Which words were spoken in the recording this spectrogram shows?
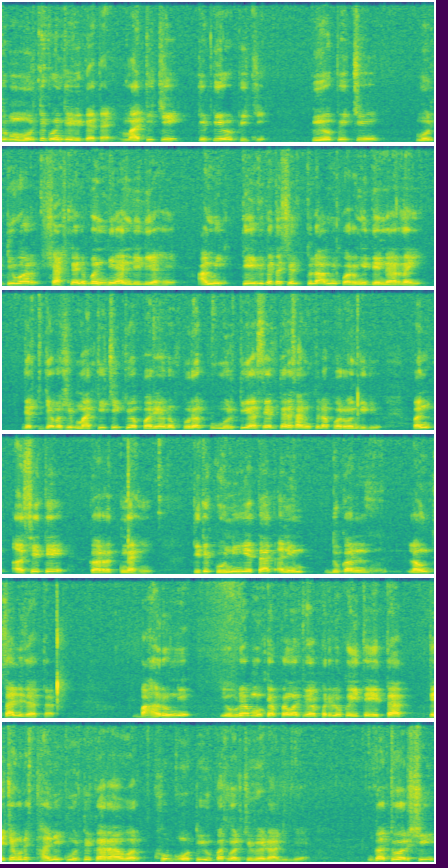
तू मूर्ती कोणती विकत आहे? मातीची की पी ओ पीची? पी ओ पीची मूर्तीवर शासनाने बंदी आणलेली आहे. आम्ही ते विकत असेल तुला आम्ही परवानगी देणार नाही. जर तुझ्यापाशी मातीची किंवा पर्यावरणपूरक मूर्ती असेल तरच आम्ही तुला परवानगी देऊ. पण असे ते करत नाही. तिथे कोणी येतात आणि दुकान लावून चालले जातात. बाहेरून एवढ्या मोठ्या प्रमाणात व्यापारी लोक इथे येतात. त्याच्यामुळे स्थानिक मूर्तिकारावर खूप मोठी उपासमारची वेळ आलेली आहे. गतवर्षी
